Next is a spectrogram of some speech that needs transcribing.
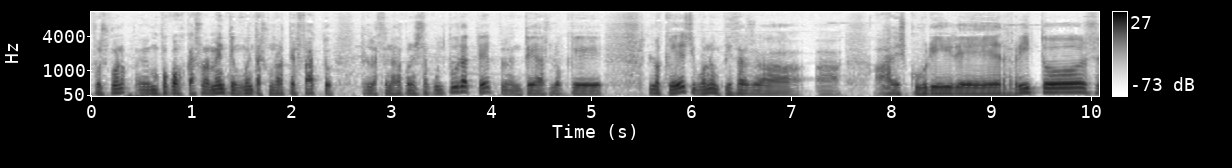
pues bueno, eh, un poco casualmente encuentras un artefacto relacionado con esta cultura, te planteas lo que, lo que es y bueno, empiezas a, a- a descubrir eh, ritos, a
